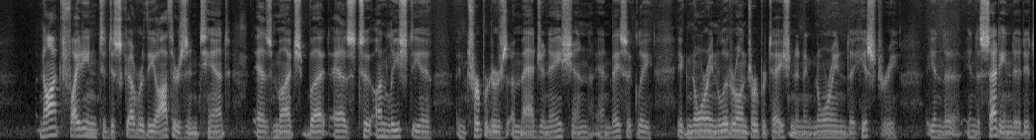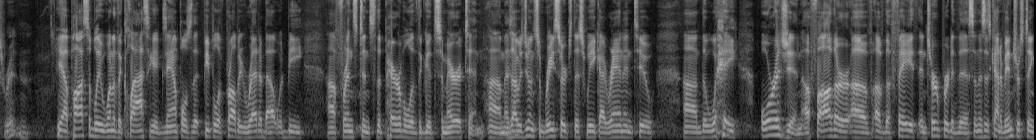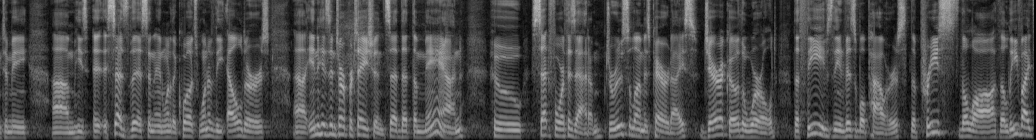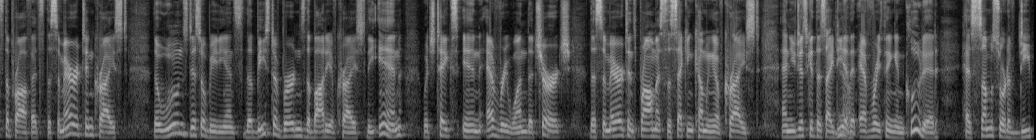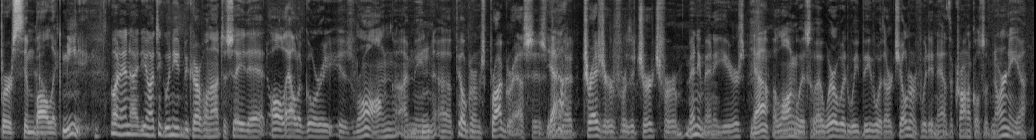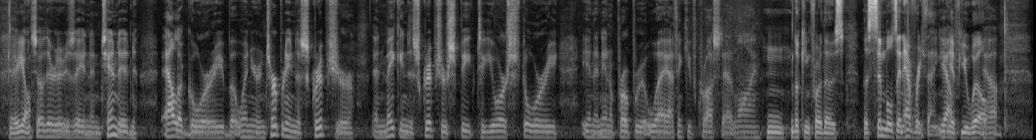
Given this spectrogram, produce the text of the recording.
not fighting to discover the author's intent as much, but as to unleash the interpreter's imagination and basically ignoring literal interpretation and ignoring the history in the in the setting that it's written. Yeah, possibly one of the classic examples that people have probably read about would be, uh, for instance, the parable of the Good Samaritan. Um, as I was doing some research this week, I ran into uh, the way Origen, a father of, of the faith, interpreted this. And this is kind of interesting to me. Um, he's, it says this in, in, one of the quotes one of the elders, uh, in his interpretation, said that the man who set forth as Adam, Jerusalem is paradise, Jericho the world, the thieves the invisible powers, the priests the law, the Levites the prophets, the Samaritan Christ, the wounds disobedience, the beast of burdens the body of Christ, the inn which takes in everyone, the church, the Samaritans promise the second coming of Christ. And you just get this idea yeah. that everything included has some sort of deeper symbolic yeah. meaning. Well, and I, you know, I think we need to be careful not to say that all allegory is wrong. I mm-hmm. mean, uh, Pilgrim's Progress has yeah. been a treasure for the church for many, many years. Yeah. Along with uh, where would we be with our children if we didn't have the Chronicles of Narnia? There you go. So there is an intended allegory, but when you're interpreting the scripture and making the scripture speak to your story in an inappropriate way, I think you've crossed that line. Mm, looking for those the symbols in everything, yeah. if you will. Yeah.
